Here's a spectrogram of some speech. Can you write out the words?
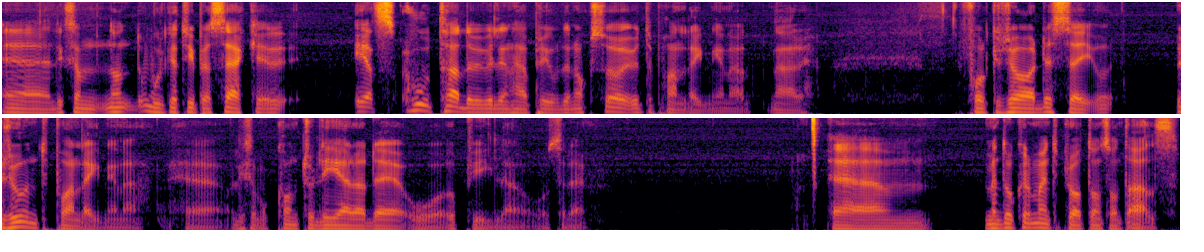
eh, liksom någon, olika typer av säkerhetshot hade vi väl i den här perioden också ute på anläggningarna när folk rörde sig runt på anläggningarna eh, och liksom kontrollerade och uppvigla och sådär. Um, men då kunde man inte prata om sånt alls.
